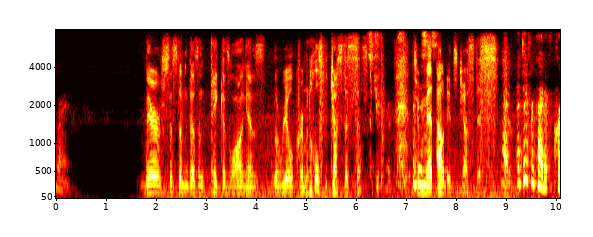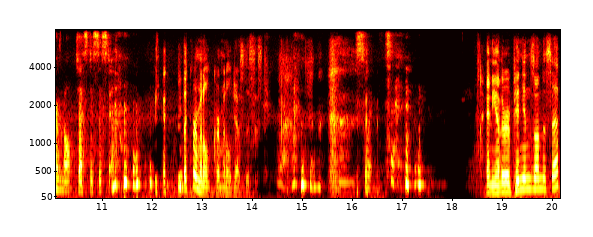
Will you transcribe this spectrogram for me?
Right. Their system doesn't take as long as the real criminal justice system to met is- out its justice. Right. A different kind of criminal justice system. The criminal criminal justice system. yeah. Swift. Any other opinions on this ep?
